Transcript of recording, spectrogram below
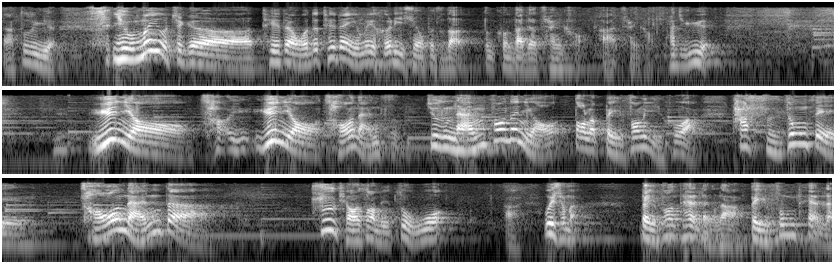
啊，都是越。有没有这个推断？我的推断有没有合理性？我不知道，都供大家参考啊，参考。它就越。越鸟巢越鸟巢南子，就是南方的鸟到了北方以后啊，它始终在朝南的枝条上面做窝啊？为什么？北方太冷了，北风太冷，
